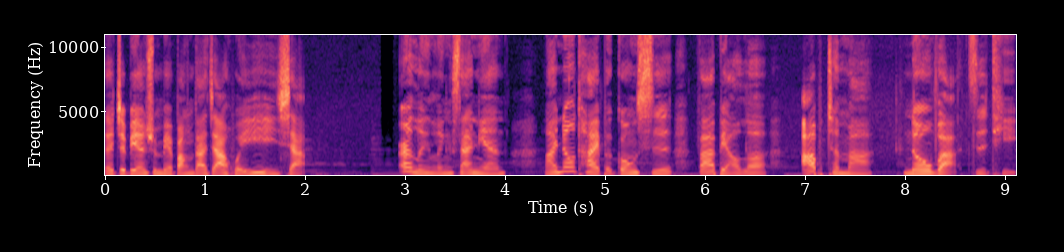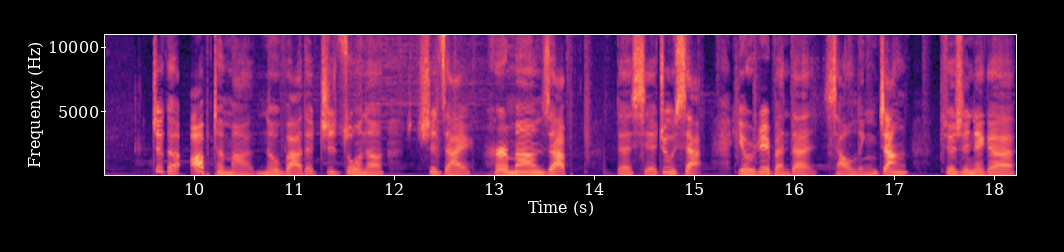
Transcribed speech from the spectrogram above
在这边顺便帮大家回忆一下。二零零三年，Linotype 公司发表了 Optima Nova 字体。这个 Optima Nova 的制作呢，是在 Herman Zap 的协助下，由日本的小铃章，就是那个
